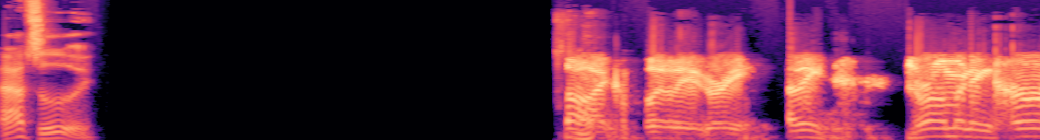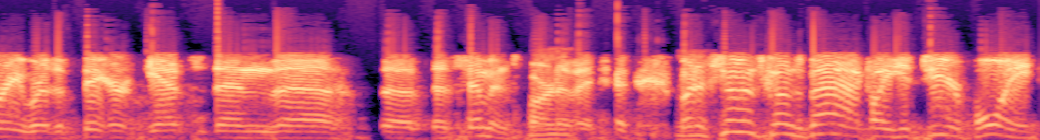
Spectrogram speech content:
Absolutely. No, I completely agree. I think Drummond and Curry were the bigger gets than the the, the Simmons part of it. but if Simmons comes back, like to your point,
